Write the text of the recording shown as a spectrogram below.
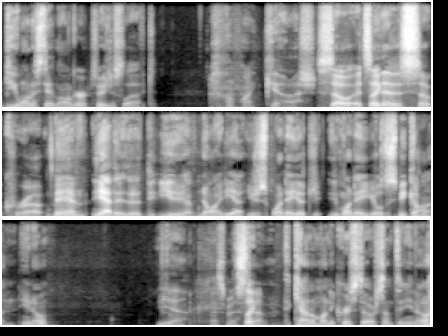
"Do you want to stay longer?" So he just left. Oh my gosh. So it's Dude, like that is so corrupt. they man. have, yeah, they they you have no idea. You just one day, you'll, one day you'll just be gone. You know, yeah, that's messed it's like up. the Count of Monte Cristo or something. You know,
